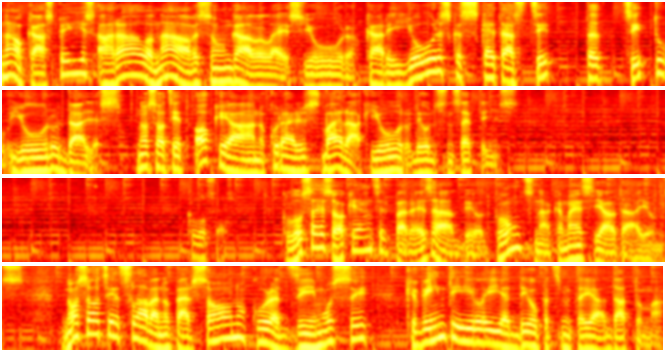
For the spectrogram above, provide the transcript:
nav Kaspijas, Arāla, Nāves un Galilejas jūra, kā arī jūras, kas skaitās cita, citu jūru daļas. Nosauciet okeānu, kurā ir vairāk jūru, 27. Klusais. Klusais okeāns ir pareizā atbilde. Punkts. Nākamais jautājums. Nosauciet slavenu personu, kura dzimusi Kvintīlija 12. datumā.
